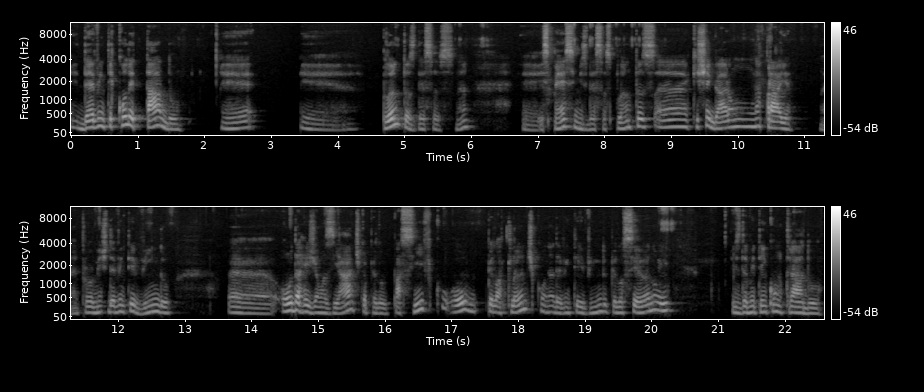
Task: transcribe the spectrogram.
devem ter coletado plantas dessas, né, é, espécimes dessas plantas que chegaram na praia. Né, provavelmente devem ter vindo é, ou da região asiática, pelo Pacífico, ou pelo Atlântico, né, devem ter vindo pelo oceano e eles devem ter encontrado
